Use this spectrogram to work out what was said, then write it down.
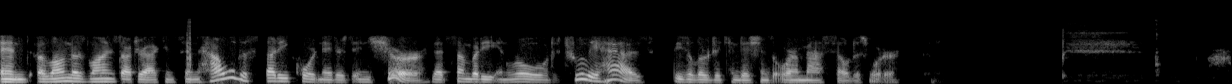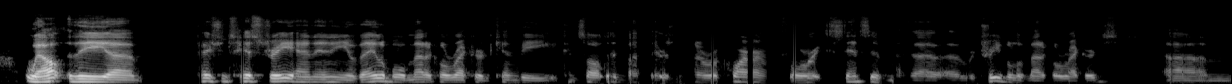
And along those lines, Dr. Adkinson, how will the study coordinators ensure that somebody enrolled truly has these allergic conditions or a mast cell disorder? Well, the uh, patient's history and any available medical record can be consulted, but there's a requirement for extensive uh, uh retrieval of medical records um,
